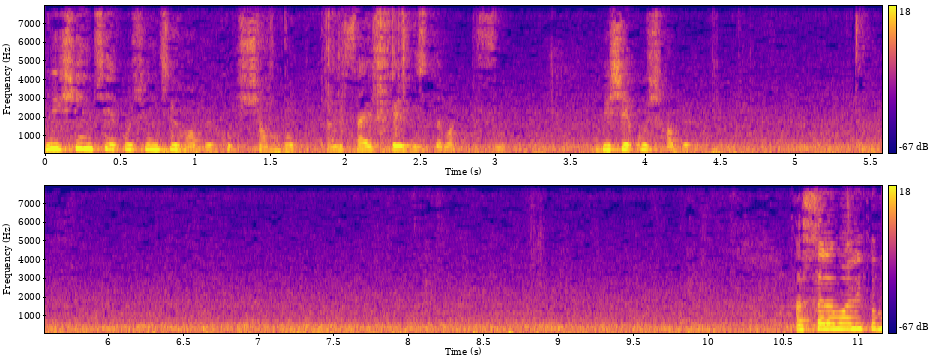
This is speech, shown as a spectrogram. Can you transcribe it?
বিশ ইঞ্চি, একুশ ইঞ্চি হবে, খুব সম্ভব। আমি সাইজটাই বুঝতে পারতেছি। বিশ, একুশ হবে। আসসালামু আলাইকুম,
